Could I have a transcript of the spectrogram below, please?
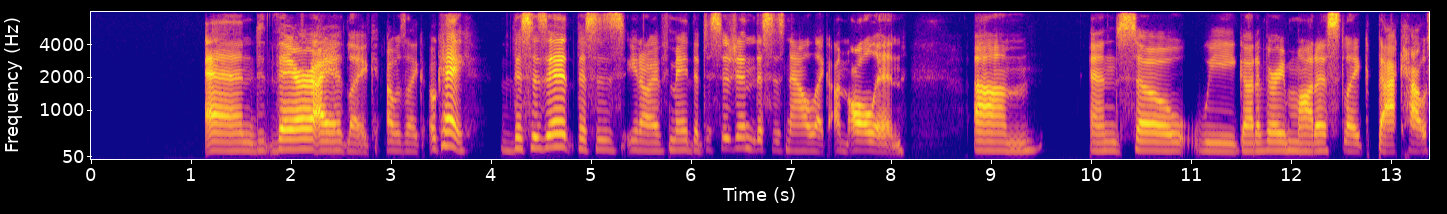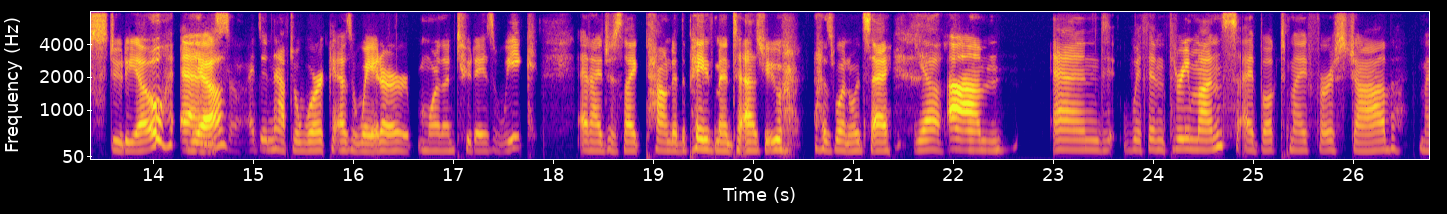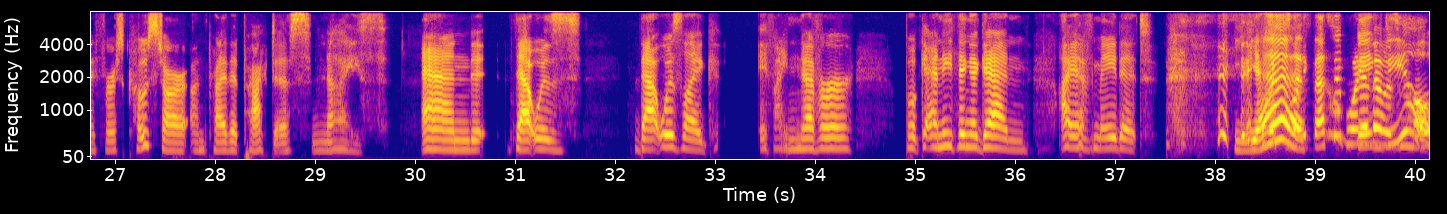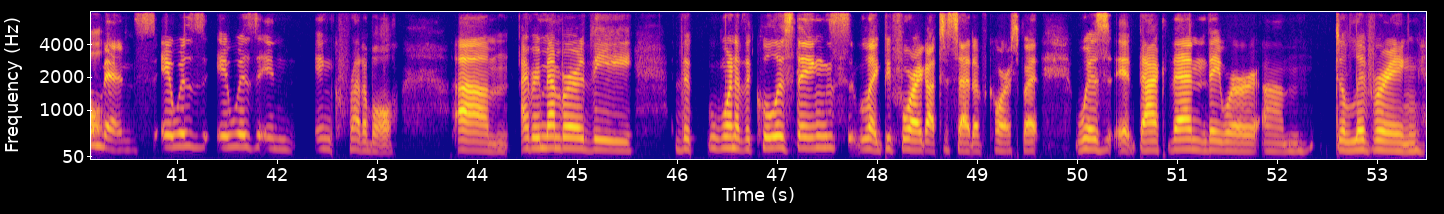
and there I had like, I was like, okay, this is it. This is, you know, I've made the decision. This is now like I'm all in. Um, and so we got a very modest like back house studio. And Yeah. so I didn't have to work as a waiter more than two days a week. And I just like pounded the pavement as you as one would say. Yeah. Um, and within three months, I booked my first job, my first co star on private practice. Nice. And that was, that was like, if I never book anything again, I have made it. It Yes, like, that's a one big of those deal. moments. It was, it was in, incredible. Um, I remember the, the one of the coolest things, like before I got to set, of course, but was it back then they were um, delivering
